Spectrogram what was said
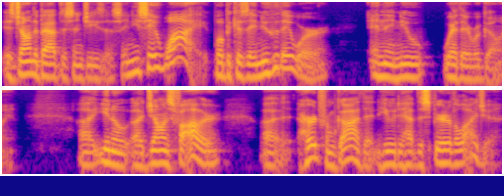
is John the Baptist and Jesus. And you say why? Well, because they knew who they were and they knew where they were going. Uh, you know, uh, John's father uh, heard from God that he would have the spirit of Elijah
